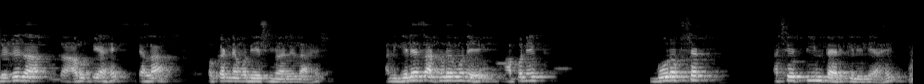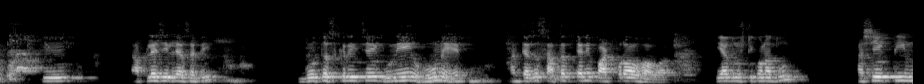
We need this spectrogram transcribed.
डेडेड आरोपी आहे. त्याला पकडण्यामध्ये यश मिळालेलं आहे. आणि गेल्याच आठवड्यामध्ये आपण एक गोरक्षक अशी टीम तयार केलेली आहे की आपल्या जिल्ह्यासाठी गोतस्करीचे गुन्हे होऊ नयेत आणि त्याचा सातत्याने पाठपुरावा व्हावा या दृष्टिकोनातून अशी एक टीम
